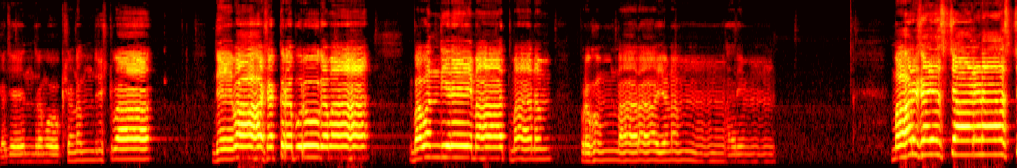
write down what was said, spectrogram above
गजेन्द्रमोक्षणं दृष्ट्वा देवाः शक्रपुरोगमाः भवन्दिरे महात्मानं प्रभुं नारायणं हरिम्। महर्षयश्चारणाश्च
